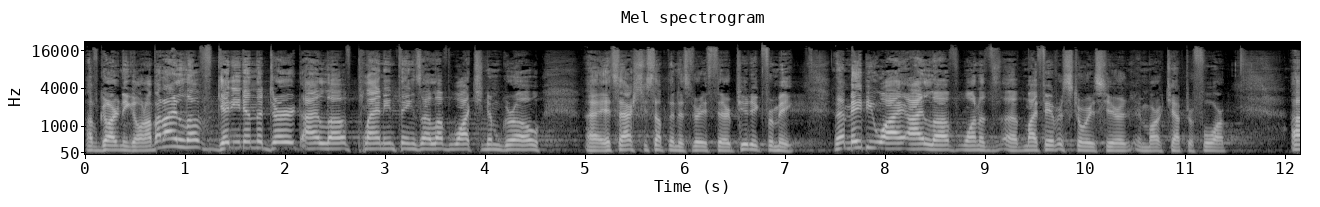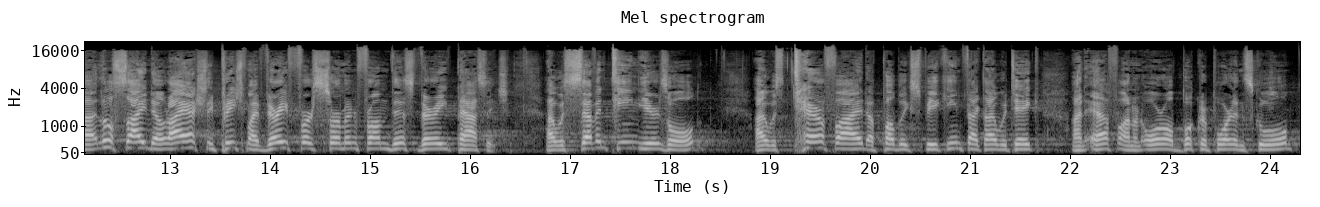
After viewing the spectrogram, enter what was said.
of gardening going on. But I love getting in the dirt, I love planting things, I love watching them grow. Uh, it's actually something that's very therapeutic for me. And That may be why I love one of uh, my favorite stories here in Mark chapter 4. A uh, little side note I actually preached my very first sermon from this very passage. I was 17 years old. I was terrified of public speaking. In fact, I would take an F on an oral book report in school.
